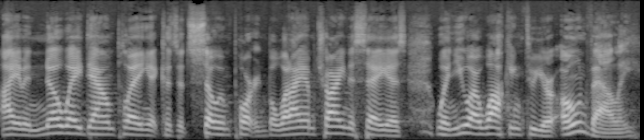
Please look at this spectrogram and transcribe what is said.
I am in no way downplaying it because it's so important. But what I am trying to say is when you are walking through your own valley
